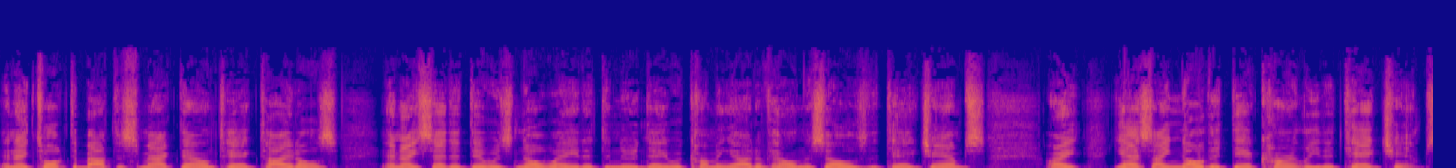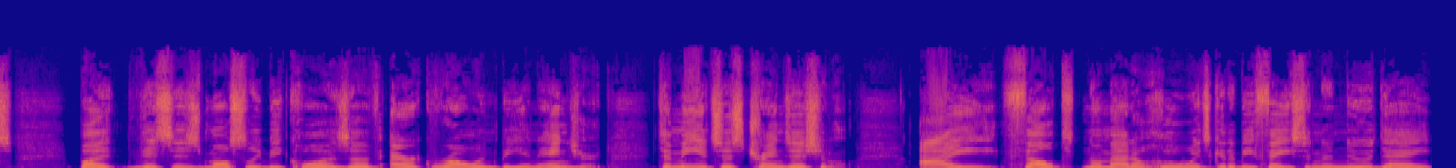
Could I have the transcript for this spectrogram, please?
and I talked about the SmackDown tag titles, and I said that there was no way that the New Day were coming out of Hell in a Cell as the tag champs. All right. Yes, I know that they're currently the tag champs but this is mostly because of Eric Rowan being injured. To me, it's just transitional. I felt no matter who was going to be facing the New Day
